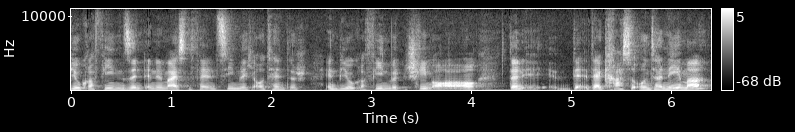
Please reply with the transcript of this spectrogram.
Biografien sind in den meisten Fällen ziemlich authentisch. In Biografien wird geschrieben, oh, denn der, der krasse Unternehmer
